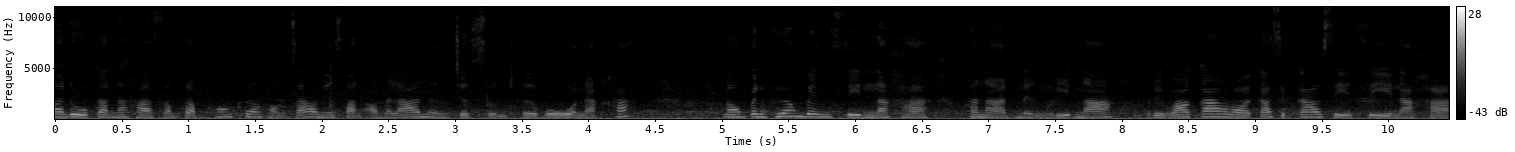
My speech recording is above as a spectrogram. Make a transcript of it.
มาดูกันนะคะสำหรับห้องเครื่องของเจ้านิสสันอ l เมร่า1.0 เทอร์โบนะคะ น้องเป็นเครื่องเบนซินนะคะ ขนาด 1 ลิตรนะ หรือว่า 999 ซีซีนะคะ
